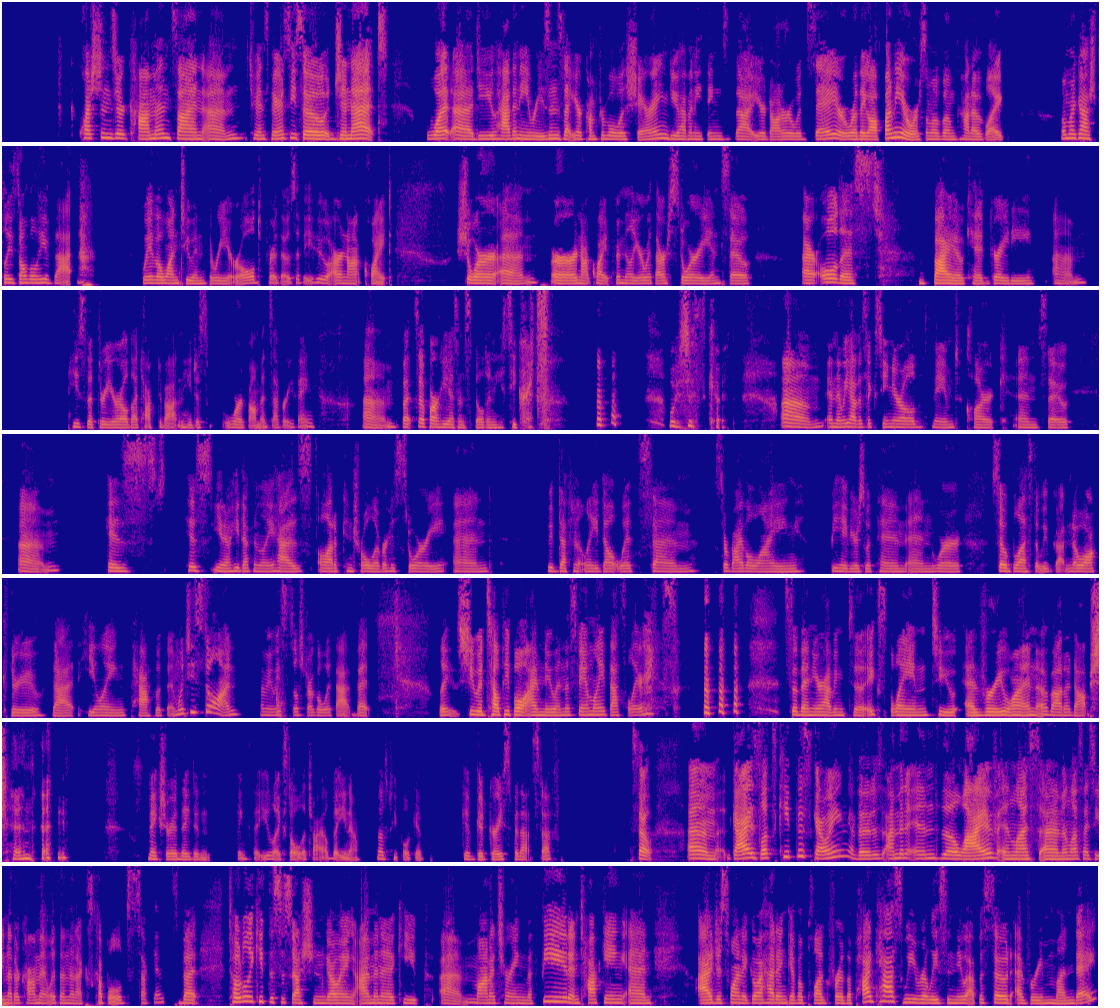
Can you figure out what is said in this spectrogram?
Questions or comments on um, transparency? So, Jeanette what uh, do you have any reasons that you're comfortable with sharing? Do you have any things that your daughter would say, or were they all funny, or were some of them kind of like, oh my gosh, please don't believe that? we have a one, two, and three year old for those of you who are not quite sure um, or are not quite familiar with our story. And so our oldest bio kid, Grady, um, he's the three year old I talked about, and he just word vomits everything. Um, but so far, he hasn't spilled any secrets. which is good. Um, and then we have a 16 year old named Clark. And so, um, his, his, you know, he definitely has a lot of control over his story. And we've definitely dealt with some survival lying behaviors with him. And we're so blessed that we've gotten to walk through that healing path with him, which he's still on. I mean, we still struggle with that, but like she would tell people I'm new in this family. That's hilarious. so then you're having to explain to everyone about adoption and make sure they didn't think that you like stole a child. But you know, most people give give good grace for that stuff. So, um, guys, let's keep this going. I'm going to end the live unless, um, unless I see another comment within the next couple of seconds. But totally keep this discussion going. I'm going to keep um, monitoring the feed and talking and I just want to go ahead and give a plug for the podcast. We release a new episode every Monday.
